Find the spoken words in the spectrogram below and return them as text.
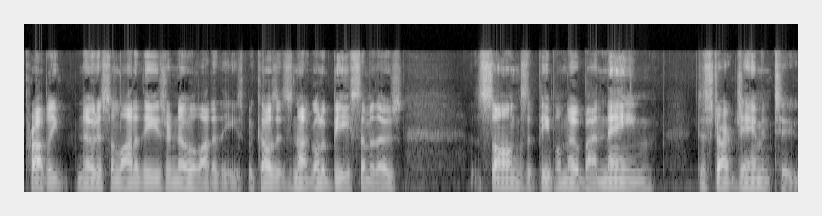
probably notice a lot of these or know a lot of these because it's not going to be some of those songs that people know by name to start jamming to.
